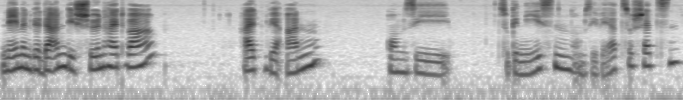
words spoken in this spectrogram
nehmen wir dann die Schönheit wahr, halten wir an, um sie zu genießen, um sie wertzuschätzen.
